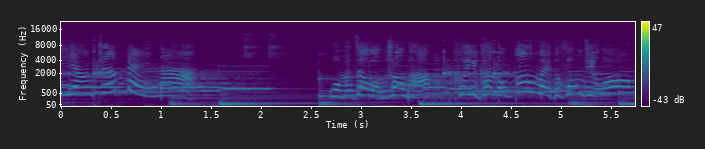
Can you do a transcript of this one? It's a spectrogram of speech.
夕阳真美呢！我们再往上爬，可以看到更美的风景哦。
